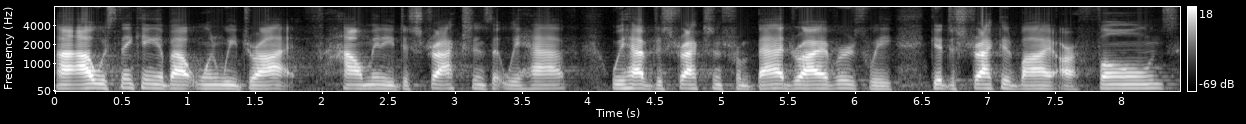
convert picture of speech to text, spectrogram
Uh, I was thinking about when we drive, how many distractions that we have. We have distractions from bad drivers. We get distracted by our phones.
